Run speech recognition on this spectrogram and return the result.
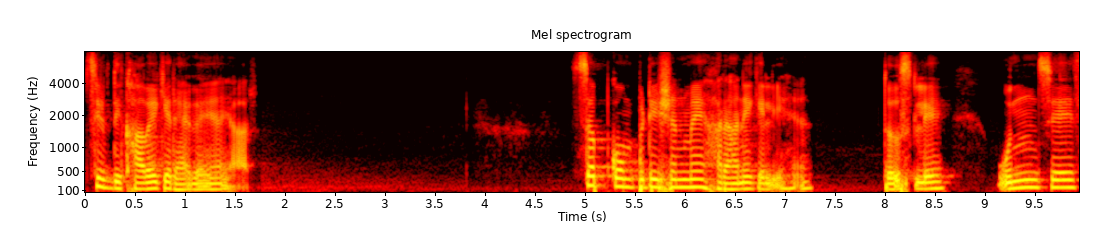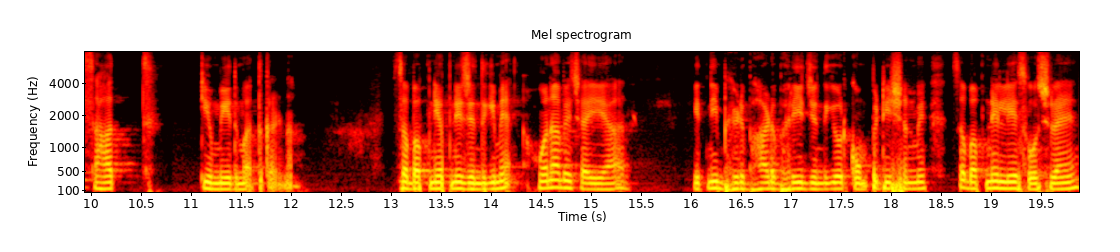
सिर्फ़ दिखावे के रह गए हैं यार। सब कंपटीशन में हराने के लिए हैं तो इसलिए उनसे साथ की उम्मीद मत करना। सब अपनी अपनी ज़िंदगी में होना भी चाहिए यार। इतनी भीड़ भाड़ भरी ज़िंदगी और कंपटीशन में सब अपने लिए सोच रहे हैं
